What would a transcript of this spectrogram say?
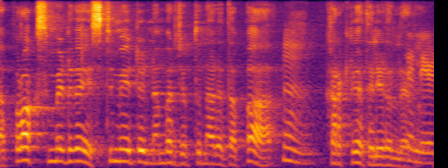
అప్రాక్సిమేట్గా ఎస్టిమేటెడ్ నెంబర్ చెప్తున్నారే తప్ప కరెక్ట్గా తెలియడం లేదు.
